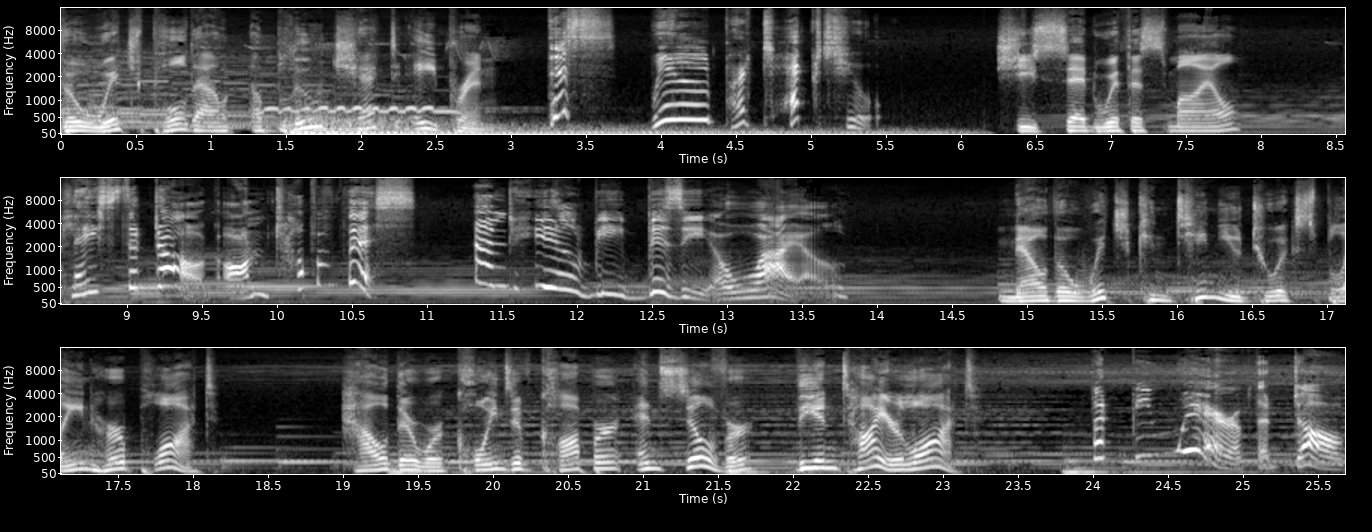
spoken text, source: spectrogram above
The witch pulled out a blue checked apron. This will protect you. She said with a smile. Place the dog on top of this, and he'll be busy a while. Now the witch continued to explain her plot. How there were coins of copper and silver, the entire lot. But beware of the dog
